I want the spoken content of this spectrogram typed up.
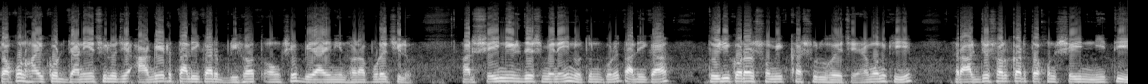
তখন হাইকোর্ট জানিয়েছিল যে আগের তালিকার বৃহৎ অংশে বেআইনি ধরা পড়েছিল। আর সেই নির্দেশ মেনেই নতুন করে তালিকা তৈরি করার সমীক্ষা শুরু হয়েছে। এমনকি রাজ্য সরকার তখন সেই নীতি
